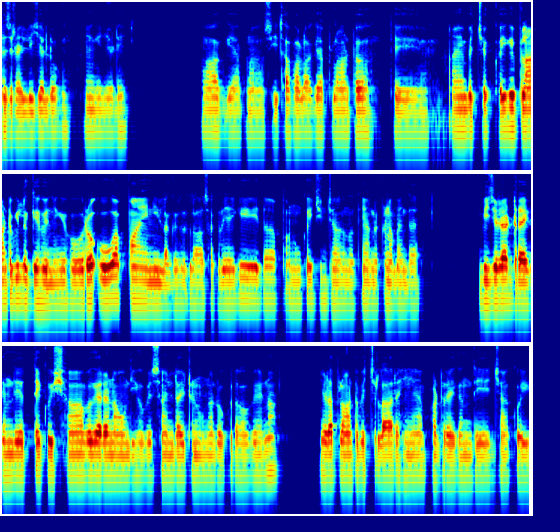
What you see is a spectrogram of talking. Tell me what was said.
ਇਜ਼ਰਾਈਲੀ ਯੈਲੋ ਨੇਗੇ ਜਿਹੜੇ। ਆ ਅੱਗੇ ਆਪਣਾ ਸੀਤਾਫਲ, ਆ ਗਿਆ ਪਲਾਂਟ ਤੇ ਐਂ ਵਿੱਚ ਕਈ ਕਈ ਪਲਾਂਟ ਵੀ ਲੱਗੇ ਹੋਏ ਨੇਗੇ। ਹੋਰ ਉਹ ਆਪਾਂ ਐ ਨਹੀਂ ਲੱਗ, ਲਾ ਸਕਦੇ ਹੈਗੇ। ਇਹਦਾ ਆਪਾਂ ਨੂੰ ਕਈ ਚੀਜ਼ਾਂ ਦਾ ਧਿਆਨ ਰੱਖਣਾ ਪੈਂਦਾ ਵੀ ਜਿਹੜਾ ਡਰੈਗਨ ਦੇ ਉੱਤੇ ਕੋਈ ਛਾਂ ਵਗੈਰਾ ਨਾ ਆਉਂਦੀ ਹੋਵੇ ਸਨਲਾਈਟ ਨੂੰ ਨਾ ਰੋਕਦਾ ਹੋਵੇ ਹੈ ਨਾ ਜਿਹੜਾ ਪਲਾਂਟ ਵਿੱਚ ਲਾ ਰਹੇ ਹਾਂ ਆਪਾਂ ਡਰੈਗਨ ਦੇ ਜਾਂ ਕੋਈ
